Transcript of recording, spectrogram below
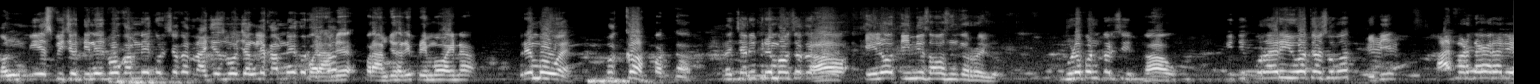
पण बीएसपी चे दिनेश भाऊ काम नाही करू शकत राजेश भाऊ जंगले काम नाही करू पण शकत. आमच्या पण आमच्यासाठी प्रेमभाऊ आहे ना. प्रेम भाऊ आहे. पक्का. पक्का. प्रचारी प्रेम भाऊचा हो कर केलो तीन दिवसापासून करू राहिलो. पुढे पण करशील. हो किती पुरारी युवा त्यासोबत? किती? हात पडता करा रे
